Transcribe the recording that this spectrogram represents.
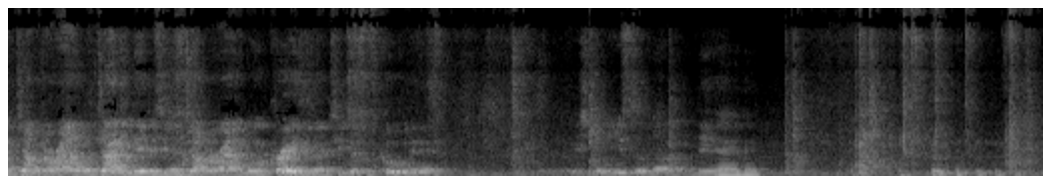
like jumping around when Johnny did it. She was jumping around going crazy. Like she just was cool then. She getting used to it now. Yeah. Mm-hmm.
